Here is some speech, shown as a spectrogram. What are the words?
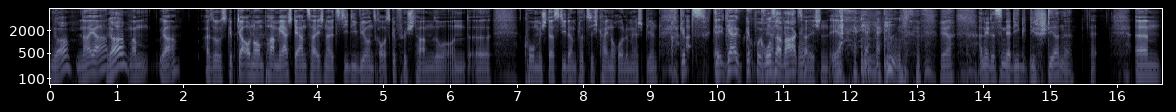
ja. naja. Ja. Man, ja. Also es gibt ja auch noch ein paar mehr Sternzeichen als die, die wir uns rausgefischt haben, so und äh, komisch, dass die dann plötzlich keine Rolle mehr spielen. Ach, gibt's? Äh, ja, gibt wohl großer mehr Wagen. Sternzeichen. Ja. ja. Ah, nee, das sind ja die, die Stirne. Ähm,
